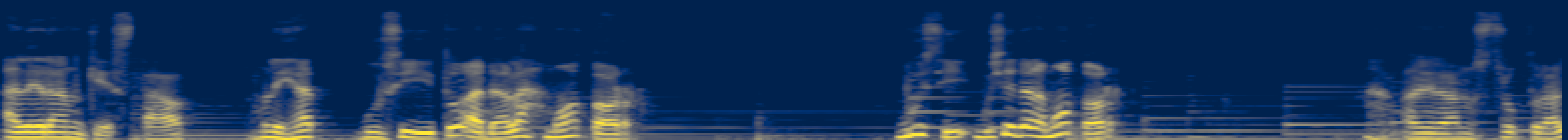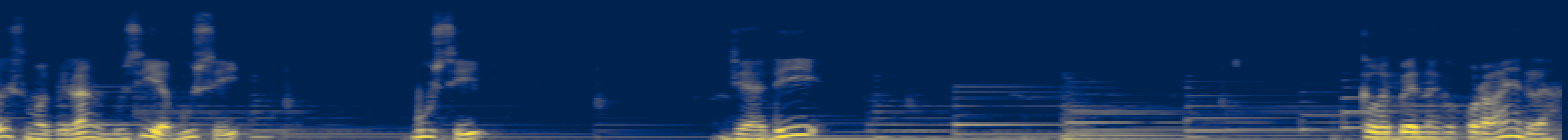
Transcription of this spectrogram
aliran Gestalt melihat busi itu adalah motor. Busi, busi adalah motor. Nah, aliran strukturalisme bilang busi ya busi. Busi. Jadi kelebihan dan kekurangannya adalah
